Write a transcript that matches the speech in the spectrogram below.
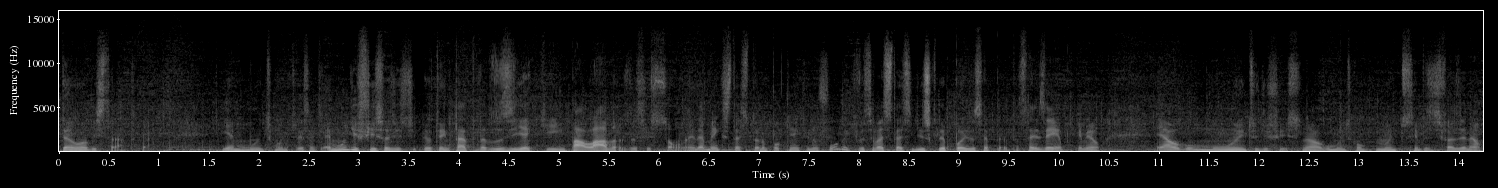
tão abstrato, cara. E é muito, muito interessante. É muito difícil gente, eu tentar traduzir aqui em palavras esse som. Né? Ainda bem que você está escutando um pouquinho aqui no fundo que você vai citar esse disco depois dessa, dessa resenha. Porque, meu, é algo muito difícil. Não é algo muito, muito simples de fazer, não.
